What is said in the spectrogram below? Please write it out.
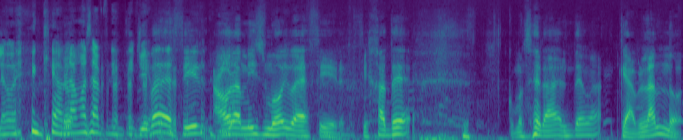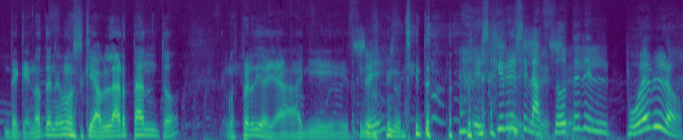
lo que hablamos al Yo principio. iba a decir, ahora mismo iba a decir, fíjate cómo será el tema, que hablando de que no tenemos que hablar tanto, hemos perdido ya aquí cinco ¿Sí? minutitos. Es que eres el sí, azote sí. del pueblo.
